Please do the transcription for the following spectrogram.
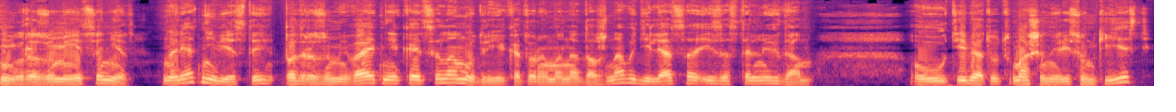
Ну, разумеется, нет. Наряд невесты подразумевает некое целомудрие, которым она должна выделяться из остальных дам. У тебя тут машины рисунки есть?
